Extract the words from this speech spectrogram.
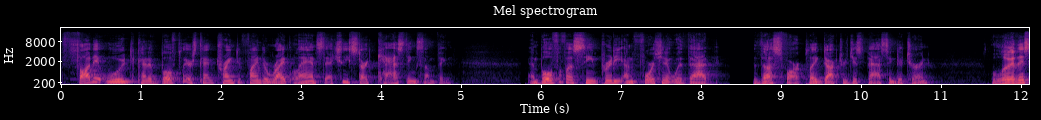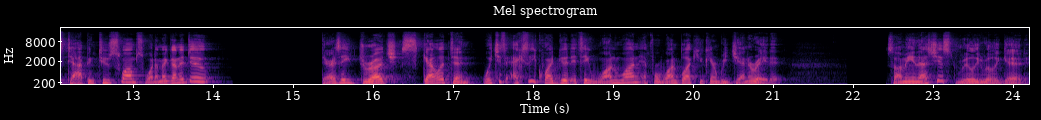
thought it would. Kind of both players kind of trying to find the right lands to actually start casting something. And both of us seem pretty unfortunate with that thus far. Plague Doctor just passing the turn. Look at this, tapping two swamps. What am I going to do? There's a Drudge Skeleton, which is actually quite good. It's a 1-1, and for 1 black you can regenerate it. So, I mean, that's just really, really good.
